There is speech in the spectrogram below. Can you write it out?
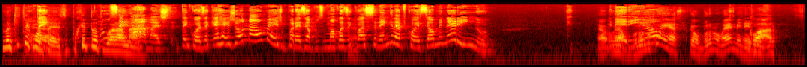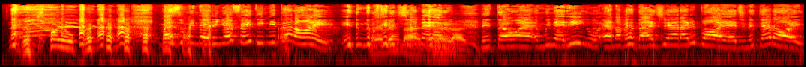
Mas o que que Não tem. acontece? Por que tanto Não sei. Ah, Guaraná? mas tem coisa que é regional mesmo. Por exemplo, uma coisa que você nem deve conhecer é o mineirinho. É, não, o Mineirinho- Bruno conhece, porque o Bruno é mineiro. Claro. Eu sou eu. Mas o mineirinho é feito em Niterói, e no É Rio verdade, de é Janeiro. verdade. então, é, o mineirinho é, na verdade, é Araribóia, é de Niterói.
